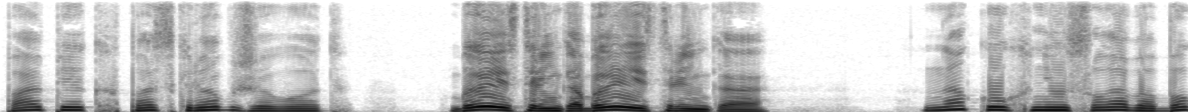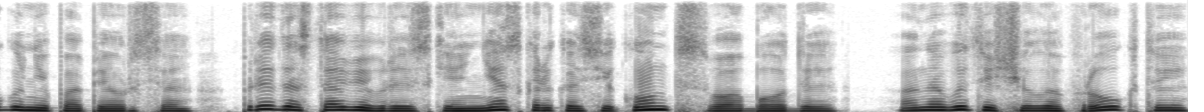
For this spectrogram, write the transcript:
Папик поскреб живот. «Быстренько, быстренько!» На кухню, слава богу, не попёрся, предоставив Лиске несколько секунд свободы. Она вытащила фрукты,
